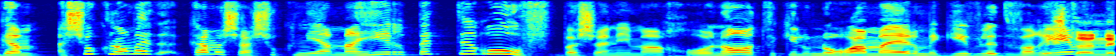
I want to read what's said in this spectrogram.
גם השוק לא, כמה שהשוק נהיה מהיר בטירוף בשנים האחרונות, וכאילו נורא מהר מגיב לדברים. משתנה.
